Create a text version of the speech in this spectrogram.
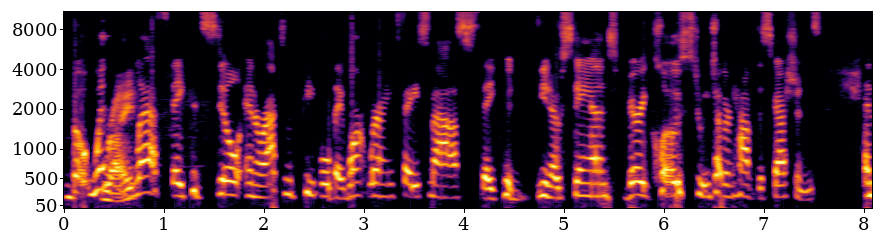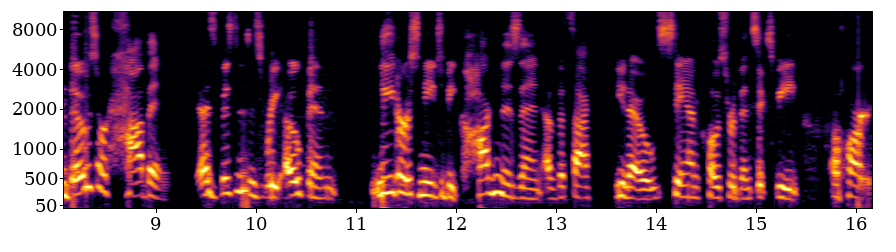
But when Right. they left, they could still interact with people. They weren't wearing face masks. They could, you know, stand very close to each other and have discussions. And those are habits. As businesses reopen, leaders need to be cognizant of the fact, you know, stand closer than six feet apart.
